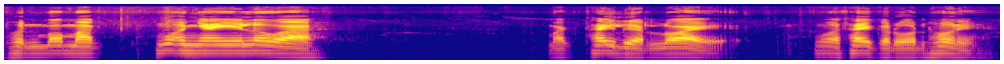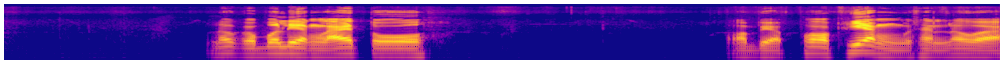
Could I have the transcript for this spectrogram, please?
เพิ่นบ่มักงัวใหญ่แล้วว่ามักไทยเลือดร้อยงัวไทยกระโดนเฮานี่แล้วก็บ่เลี้ยงหลายโตเอาแบบพ่อเพียงว่าซั่นแล้วว่า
